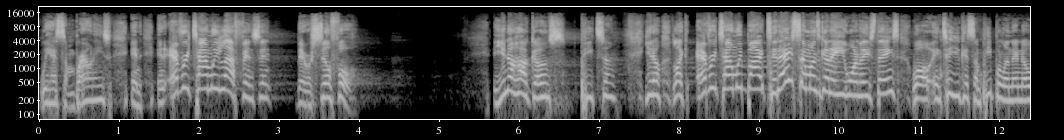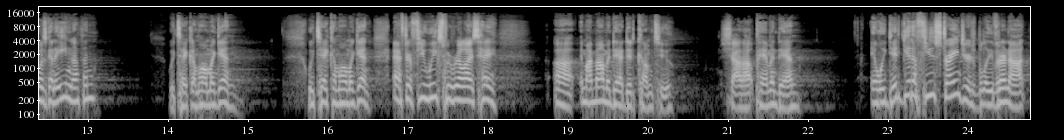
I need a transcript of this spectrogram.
We had some brownies. And, and every time we left, Vincent, they were still full. You know how it goes? Pizza. You know, like every time we buy today, someone's gonna eat one of these things. Well, until you get some people in there, no one's gonna eat nothing. We take them home again. We take them home again. After a few weeks, we realize, hey, uh, my mom and dad did come too. Shout out Pam and Dan. And we did get a few strangers, believe it or not,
